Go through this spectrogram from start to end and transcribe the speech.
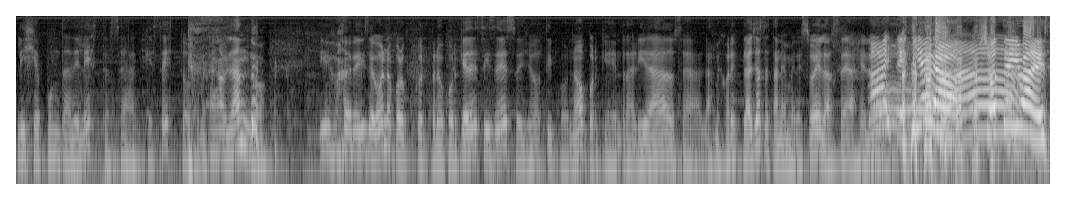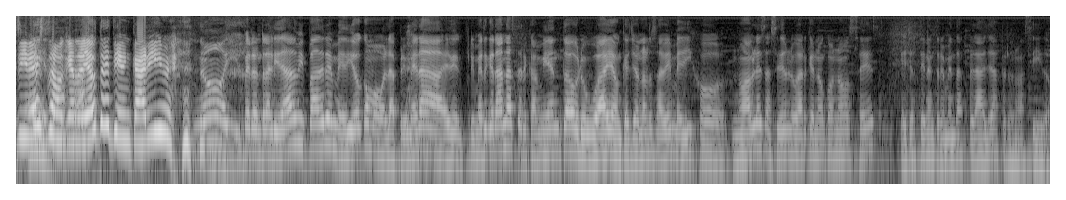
le dije, Punta del Este, o sea, ¿qué es esto? ¿Qué me están hablando? Y mi madre dice, bueno, pero, pero ¿por qué decís eso? Y yo, tipo, no, porque en realidad, o sea, las mejores playas están en Venezuela, o sea, hello. ¡Ay, te quiero! Yo te iba a decir eso, que en realidad ustedes tienen Caribe. No, y- pero en realidad mi padre me dio como la primera, el primer gran acercamiento a Uruguay, aunque yo no lo sabía, y me dijo, no hables así de un lugar que no conoces, ellos tienen tremendas playas, pero no has ido,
